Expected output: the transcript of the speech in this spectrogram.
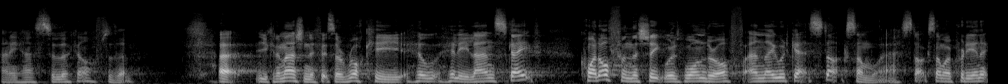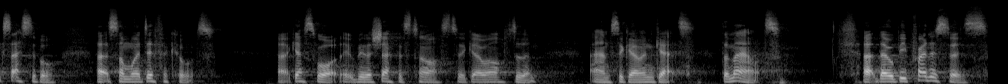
and he has to look after them. Uh, you can imagine if it's a rocky, hill, hilly landscape, quite often the sheep would wander off and they would get stuck somewhere, stuck somewhere pretty inaccessible, uh, somewhere difficult. Uh, guess what? It would be the shepherd's task to go after them and to go and get them out. Uh, there would be predators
